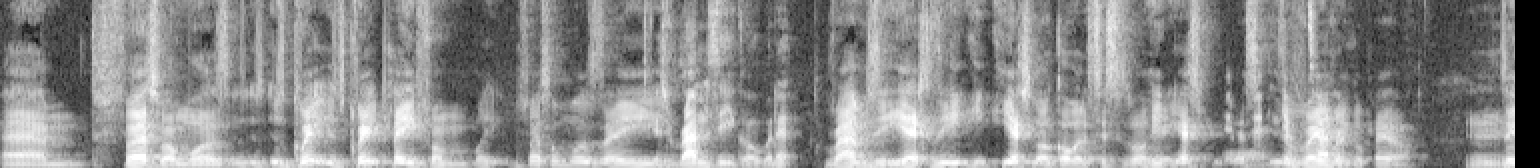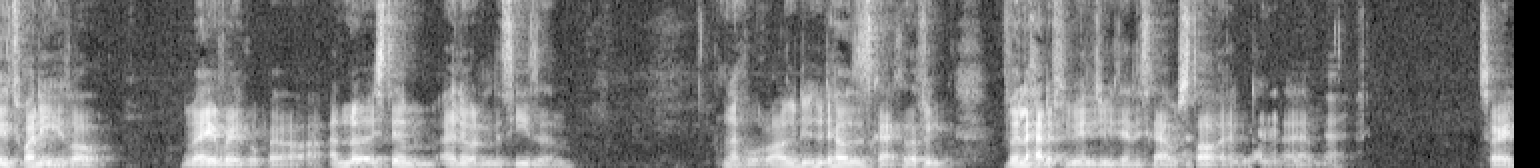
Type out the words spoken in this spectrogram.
Um, the first one was it was, great. It was great play from. Wait, the first one was a. it's a Ramsey goal, wasn't it? Ramsey. Yeah, because he, he he actually got a goal and assist as well. He, he actually, Yeah, he's a very talent. very good player. Mm. He's only twenty as well. Very very good player. I, I noticed him earlier on in the season, and I thought, oh, who, the- who the hell is this guy? Because I think Villa had a few injuries and this guy was starting. Um, sorry.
